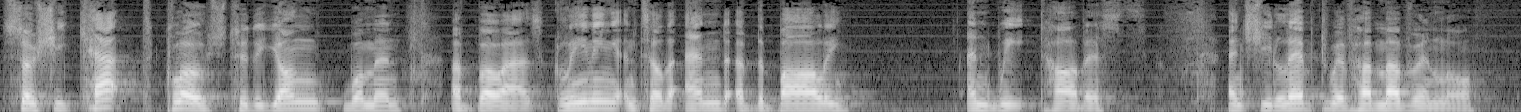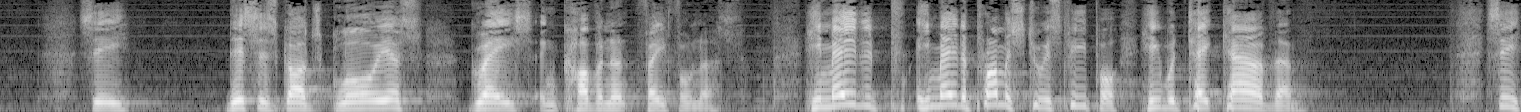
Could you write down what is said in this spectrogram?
So she kept close to the young woman of Boaz, gleaning until the end of the barley and wheat harvests. And she lived with her mother in law. See, this is God's glorious grace and covenant faithfulness. He made, it, he made a promise to his people, he would take care of them. See,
